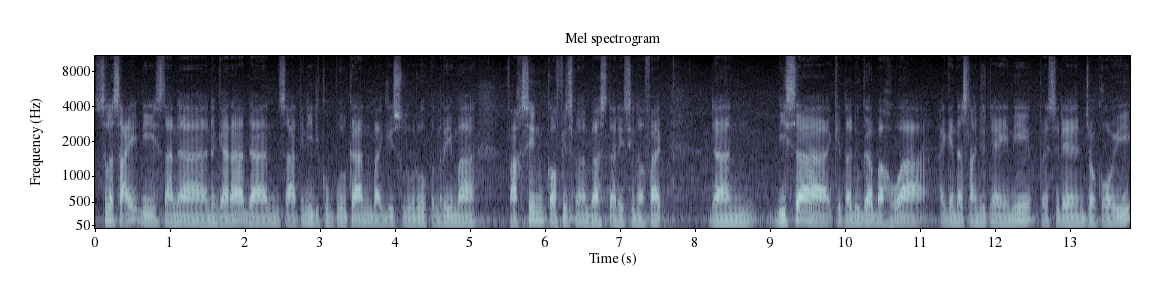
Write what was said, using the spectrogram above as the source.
selesai di istana negara dan saat ini dikumpulkan bagi seluruh penerima vaksin COVID-19 dari Sinovac dan bisa kita duga bahwa agenda selanjutnya ini Presiden Jokowi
